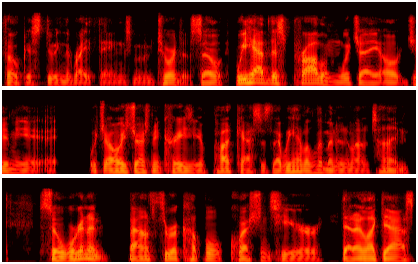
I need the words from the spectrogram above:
focused doing the right things moving towards it. So we have this problem which i oh jimmy eh, which always drives me crazy of podcasts is that we have a limited amount of time. So we're going to bounce through a couple questions here that I like to ask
